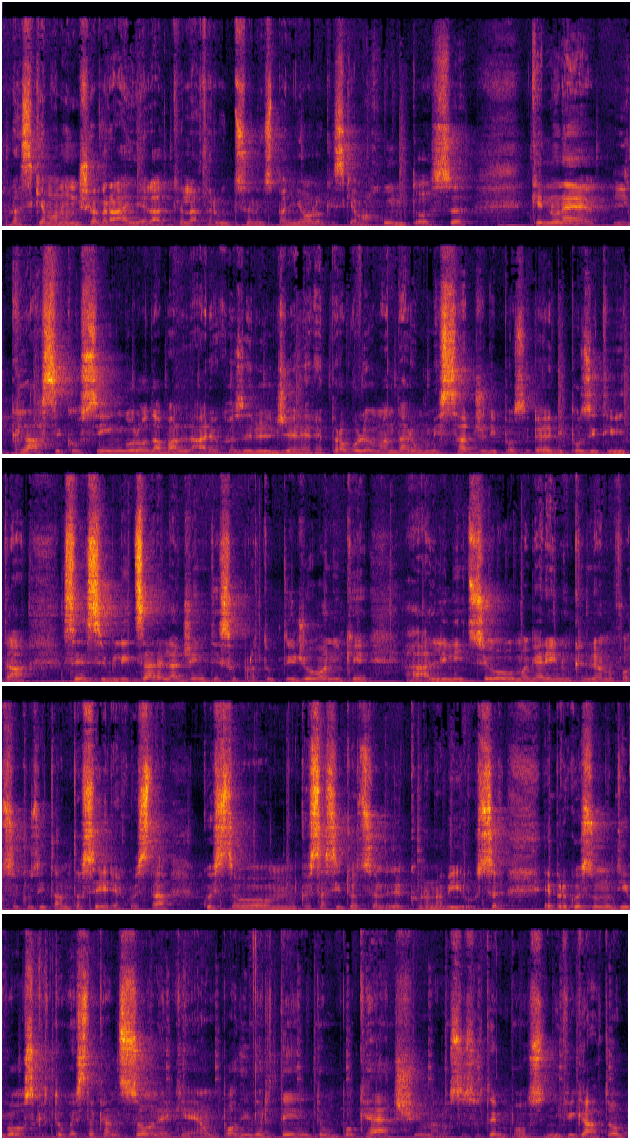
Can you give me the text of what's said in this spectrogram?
una si chiama Non ci avrai e l'altra è la traduzione in spagnolo che si chiama Juntos, che non è il classico singolo da ballare o cose del genere, però volevo mandare un messaggio di, pos- eh, di positività, sensibilizzare la gente, soprattutto i giovani che eh, all'inizio magari non credevano fosse così tanto seria questa, questo, mm, questa situazione del coronavirus. E per questo motivo ho scritto questa canzone che è un po' divertente, un po' catchy, ma allo stesso tempo ha un significato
